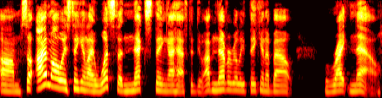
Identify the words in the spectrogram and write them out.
Um, so I'm always thinking like, what's the next thing I have to do? I'm never really thinking about right now.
